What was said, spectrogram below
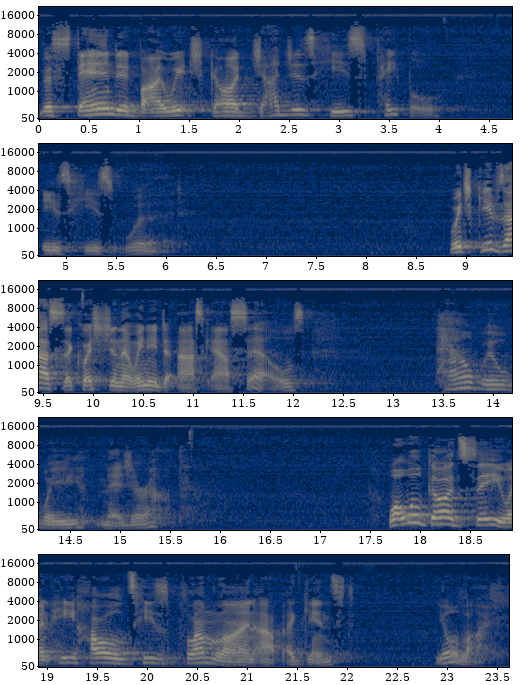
The standard by which God judges his people is his word. Which gives us a question that we need to ask ourselves how will we measure up? What will God see when he holds his plumb line up against your life?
